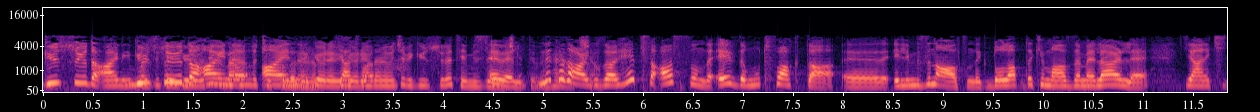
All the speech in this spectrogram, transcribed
Gül suyu da aynı Gül suyu da? Ben aynı- onu da çok aynı kullanırım. görevi Yatmadan görüyor. önce bir gül suyuyla temizlerim Evet. cildimi. Ne kadar akşam. güzel. Hepsi aslında evde, mutfakta, e, elimizin altındaki, dolaptaki malzemelerle yani ki,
